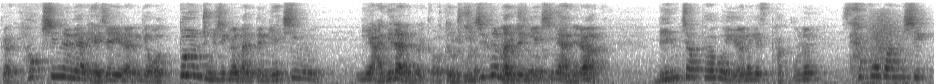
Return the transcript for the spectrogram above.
그러니까 혁신을 위한 agile이라는 게 어떤 조직을 만드는 게 핵심이 아니라는 거예요. 그러니까 어떤 그렇죠. 조직을 만드는 게 그렇죠, 핵심이 아니라 민첩하고 유연하게 바꾸는 사고방식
